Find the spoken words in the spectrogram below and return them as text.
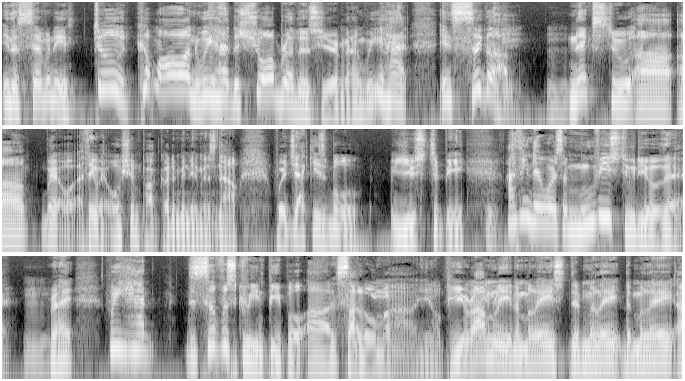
in the 70s, dude, come on. We had the Shaw Brothers here, man. We had in Siglap. Next to uh uh where I think where Ocean Park condominium is now, where Jackie's Bowl used to be. I think there was a movie studio there, right? We had the silver screen people, uh, Saloma, you know, P. Ramlee, the Malay, the Malay, the Malay uh,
